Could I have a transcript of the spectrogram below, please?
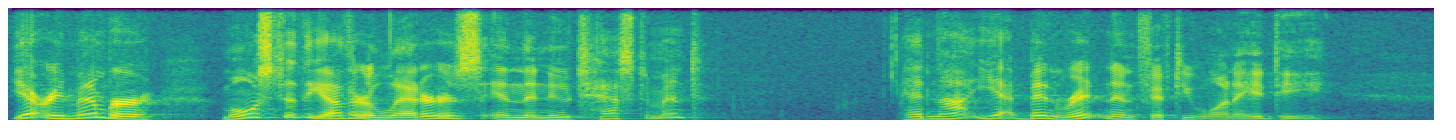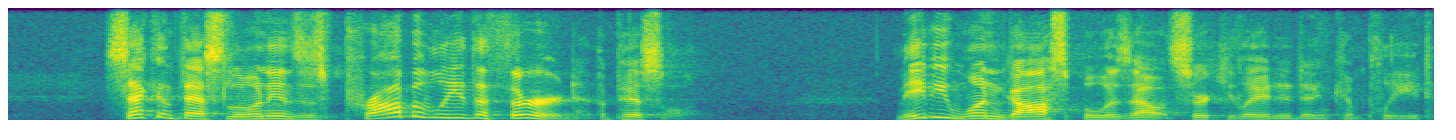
Yet remember, most of the other letters in the New Testament had not yet been written in 51 AD. Second Thessalonians is probably the third epistle. Maybe one gospel was out circulated and complete.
